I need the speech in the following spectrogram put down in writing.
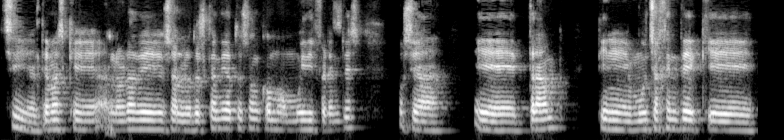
Sí, el tema es que a la hora de, o sea, los dos candidatos son como muy diferentes. O sea, eh, Trump tiene mucha gente que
